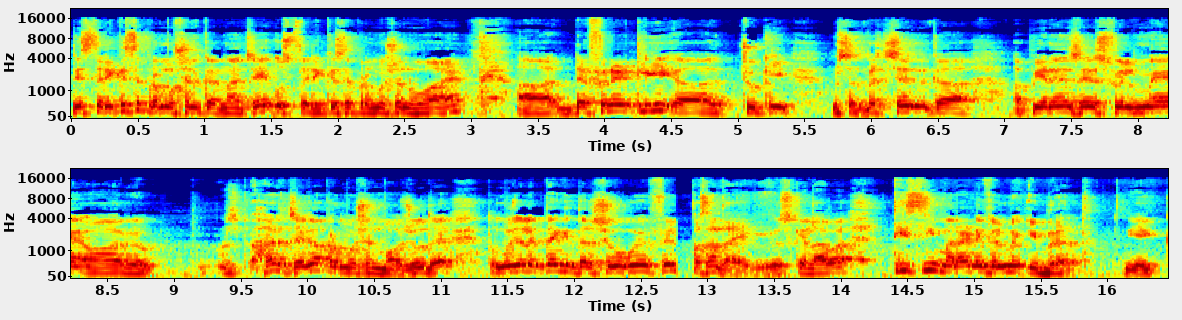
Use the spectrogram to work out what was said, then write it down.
जिस तरीके से प्रमोशन करना चाहिए, उस तरीके से प्रमोशन हुआ है। डेफिनेटली चूँकि मिस्टर बच्चन का अपियरेंस है इस फ़िल्म में और हर जगह प्रमोशन मौजूद है। तो मुझे लगता है कि दर्शकों को ये फ़िल्म पसंद आएगी। उसके अलावा तीसरी मराठी फ़िल्म इब्रत। ये एक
